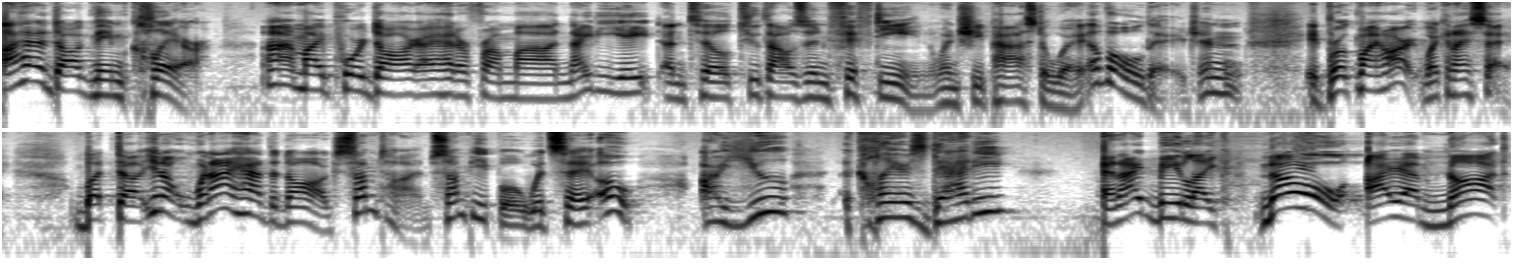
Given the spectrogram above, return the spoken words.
I had a dog named Claire. Uh, my poor dog, I had her from uh, 98 until 2015 when she passed away of old age. And it broke my heart, what can I say? But, uh, you know, when I had the dog, sometimes some people would say, Oh, are you Claire's daddy? And I'd be like, no, I am not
